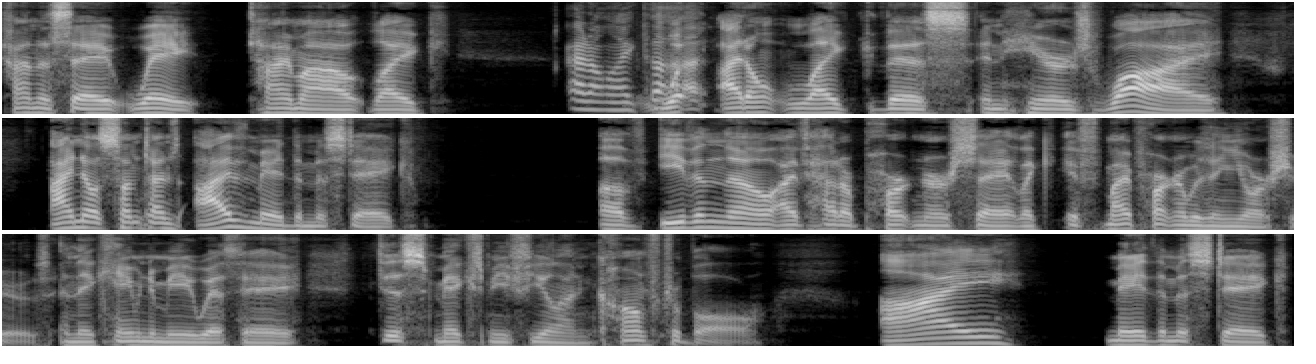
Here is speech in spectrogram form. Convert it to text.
kind of say wait time out like I don't like that. what I don't like this, and here's why. I know sometimes I've made the mistake of even though I've had a partner say, like, if my partner was in your shoes and they came to me with a, this makes me feel uncomfortable, I made the mistake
